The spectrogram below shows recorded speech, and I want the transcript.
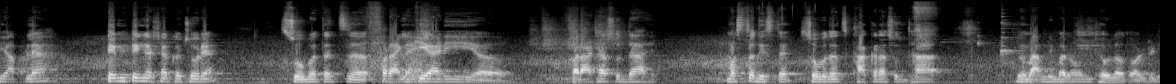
ही आपल्या टेम्पटिंग अशा कचोऱ्या. सोबतच फ्रँकी आणि अ, पराठा सुद्धा आहे. मस्त दिसतंय. सोबतच खाकरा सुद्धा जो मॅमनी बनवून ठेवला होता ऑलरेडी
